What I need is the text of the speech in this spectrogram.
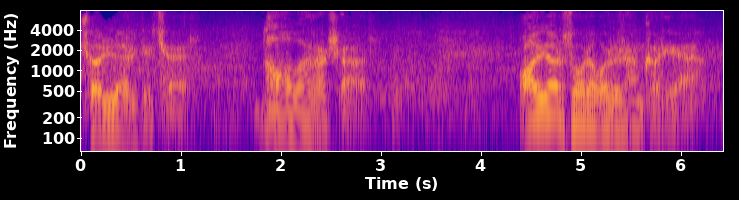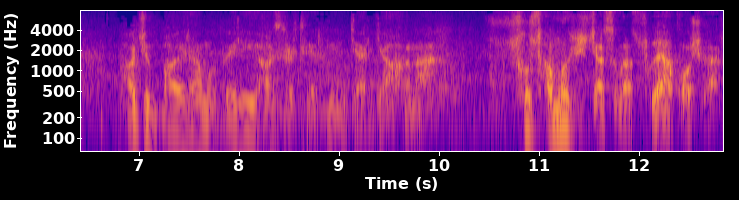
Çöller geçer. Dağlar aşar. Aylar sonra varır Ankara'ya. Hacı Bayram-ı Veli Hazretlerinin dergahına. Susamışçasına suya koşar.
